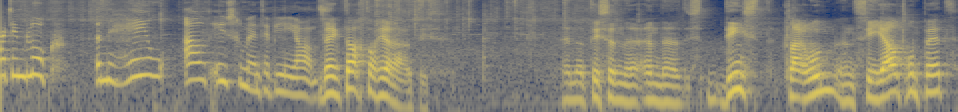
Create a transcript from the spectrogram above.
Martin Blok, een heel oud instrument heb je in je hand. Ik denk 80 jaar oud is. En het is een, eh, een, een dienst klaroen, een signaaltrompet.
